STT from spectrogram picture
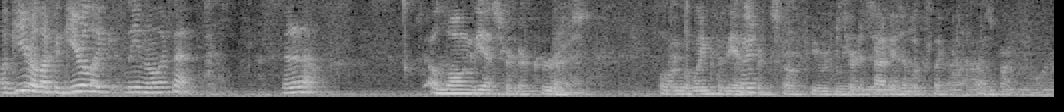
A gear like a gear like you know like that. In and out. Along the estrog are grooves, Okay. along the length of the See? estrog, so if you were to turn it sideways, it looks like. Uh, a sparking water.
